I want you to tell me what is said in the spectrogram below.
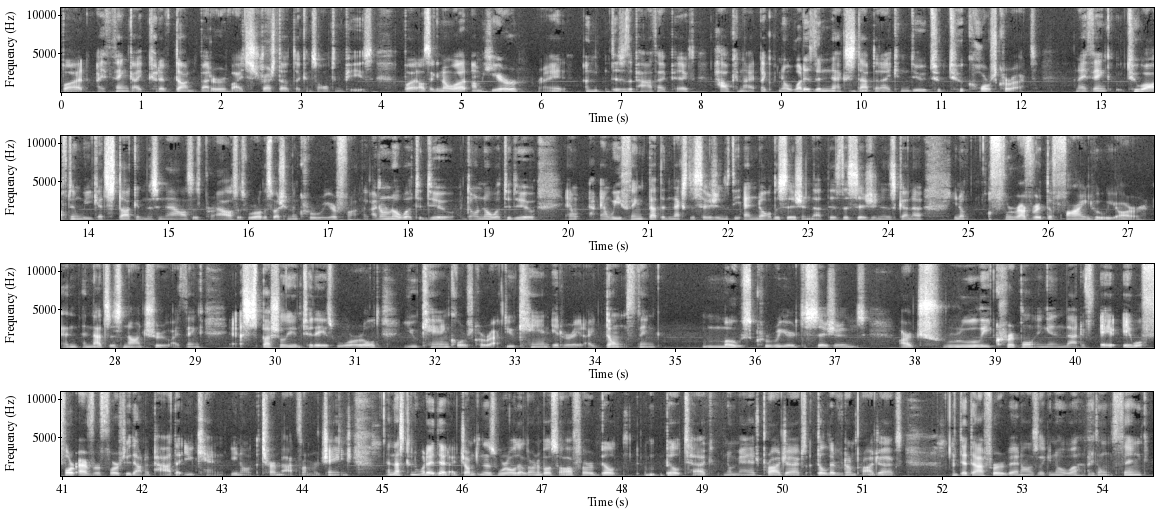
But i think i could have done better if i stretched out the consulting piece. But i was like you know what? I'm here right? And this is the path i picked. How can i like you know what is the next step that i can do to to course correct and I think too often we get stuck in this analysis paralysis world, especially in the career front. Like I don't know what to do. I don't know what to do. And and we think that the next decision is the end all decision, that this decision is gonna, you know, forever define who we are. And and that's just not true. I think especially in today's world, you can course correct. You can iterate. I don't think most career decisions are truly crippling in that if it, it will forever force you down a path that you can't you know turn back from or change and that's kind of what i did i jumped in this world i learned about software built built tech you know managed projects delivered on projects i did that for a bit and i was like you know what i don't think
